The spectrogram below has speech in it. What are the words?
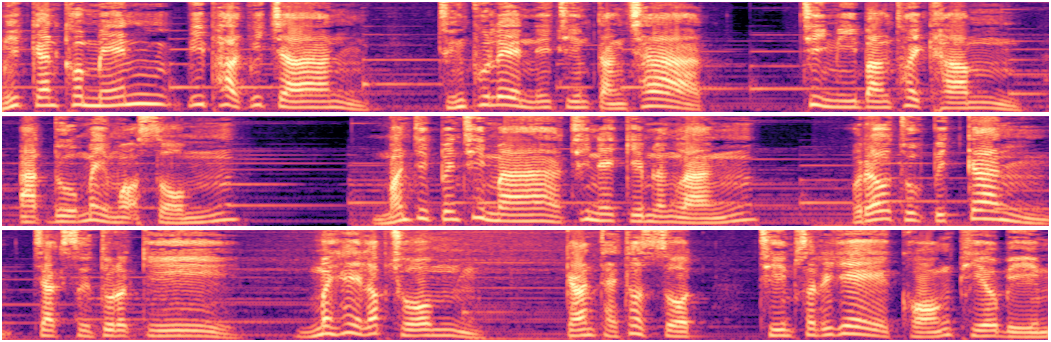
มีการคอมเมนต์วิพากษ์วิจารณ์ ถึงผู้เล่นในทีมต่างชาติ ที่มีบางถ้อยคำอาจดูไม่เหมาะสม มันจึงเป็นที่มาที่ในเกมหลังๆ เราถูกปิดกั้นจากสื่อตุรกี ไม่ให้รับชม การถ่ายทอดสดทีมซาริเย่ของเพียวบิม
